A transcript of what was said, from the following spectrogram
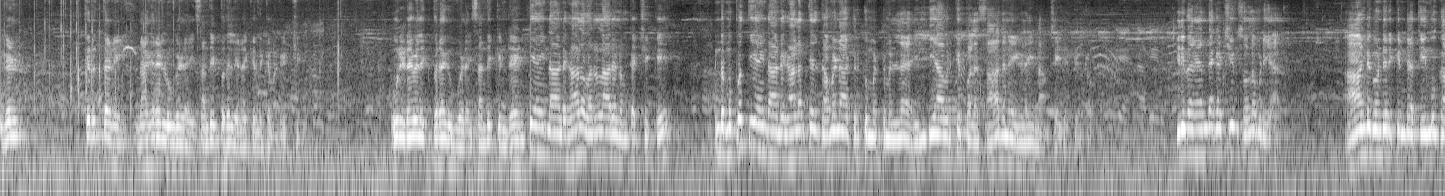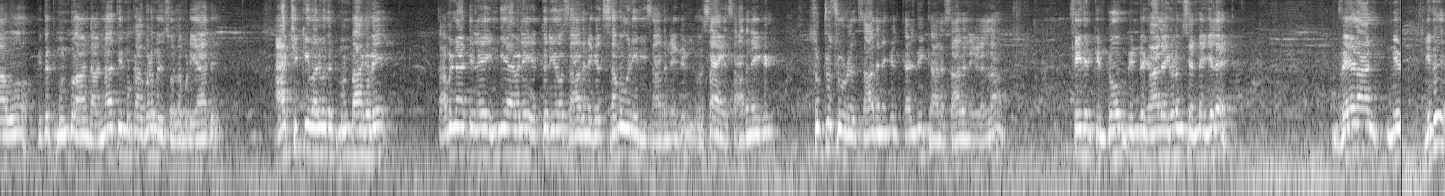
உங்கள் திருத்தணி நகரில் உங்களை சந்திப்பதில் எனக்கு மிக்க மகிழ்ச்சி. ஒரு இடைவேளைக்கு பிறகு உங்களை சந்திக்கின்றேன். ஐந்து ஆண்டு கால வரலாறு நம் கட்சிக்கு. இந்த முப்பத்தி ஐந்து ஆண்டு காலத்தில் தமிழ்நாட்டிற்கு மட்டுமல்ல இந்தியாவிற்கு பல சாதனைகளை நாம் செய்திருக்கின்றோம். இது வேற எந்த கட்சியும் சொல்ல முடியாது. ஆண்டு கொண்டிருக்கின்ற திமுகவோ இதற்கு முன்பு ஆண்ட அண்ணா திமுக கூட இது சொல்ல முடியாது. ஆட்சிக்கு வருவதற்கு முன்பாகவே தமிழ்நாட்டிலே இந்தியாவிலே எத்தனையோ சாதனைகள் சமூக நீதி சாதனைகள் விவசாய சாதனைகள் சுற்றுச்சூழல் சாதனைகள் கல்விக்கான சாதனைகள் எல்லாம் செய்திருக்கின்றோம். இன்று காலை சென்னையிலே வேளாண் இது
